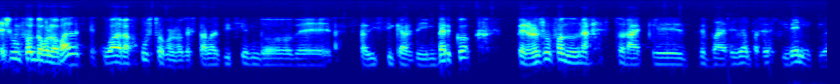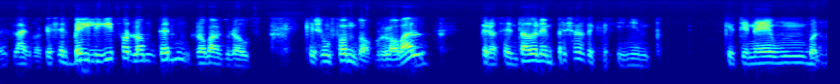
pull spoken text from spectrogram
es un fondo global que cuadra justo con lo que estabas diciendo de las estadísticas de Inverco, pero no es un fondo de una gestora que te puede decir, pues es Fidelity, es largo, que es el Bailey Gifford Long Term Global Growth, que es un fondo global, pero centrado en empresas de crecimiento que tiene un, bueno,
